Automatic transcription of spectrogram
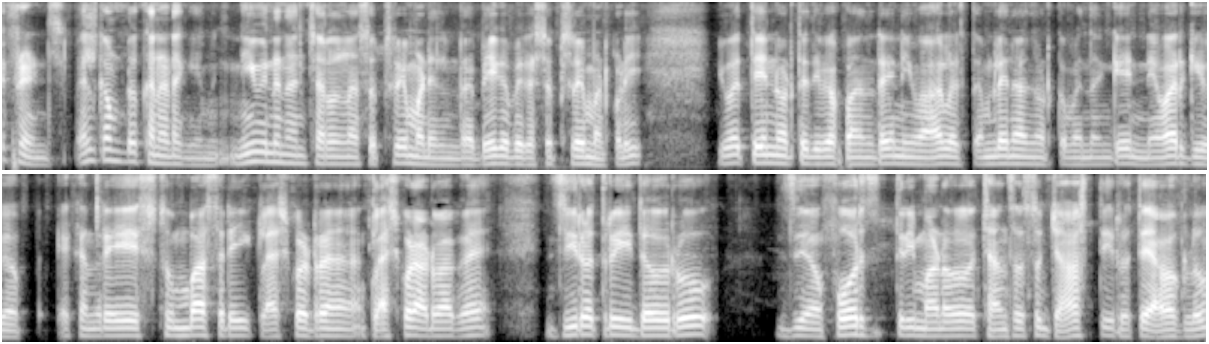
Hi friends, welcome to Kannada gaming. ನೀವಿನ್ನು ನನ್ನ ಚಾನಲ್ನ ಸಬ್ಸ್ಕ್ರೈಬ್ ಮಾಡಿಲ್ಲ ಅಂದರೆ ಬೇಗ ಬೇಗ ಸಬ್ಸ್ಕ್ರೈಬ್ ಮಾಡ್ಕೊಳ್ಳಿ. ಇವತ್ತೇನು ನೋಡ್ತಾ ಇದ್ದೀವಪ್ಪ ಅಂದರೆ ನೀವು ಆಗಲೇ ತಮ್ಲೇನಲ್ಲಿ ನೋಡ್ಕೊ ಬಂದಂಗೆ ನೆವರ್ ಗಿವ್ ಅಪ್ ಯಾಕಂದರೆ ತುಂಬ ಸರಿ ಕ್ಲಾಶ್ ಕೋಡ್ರ ಕ್ಲಾಶ್ ಕೋಡ್ ಆಡುವಾಗ ಝೀರೋ ತ್ರೀ ಇದ್ದವರು ಫೋರ್ ತ್ರೀ ಮಾಡೋ ಚಾನ್ಸಸ್ಸು ಜಾಸ್ತಿ ಇರುತ್ತೆ ಯಾವಾಗಲೂ.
